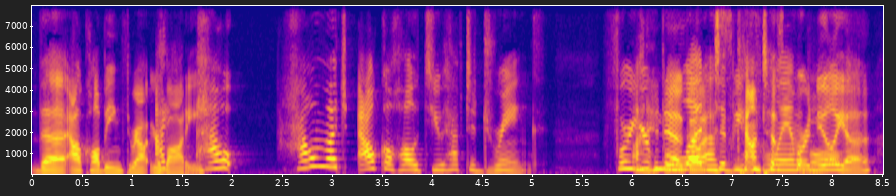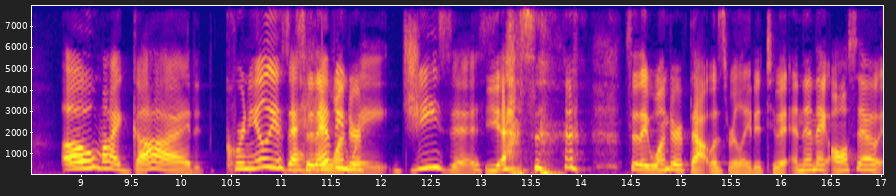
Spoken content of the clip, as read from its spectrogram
the alcohol being throughout your I- body. How how much alcohol do you have to drink for your know, blood to be Countess flammable? Cornelia. Oh my god. Cornelia's a So wonder- heavyweight. Jesus. Yes. so they wonder if that was related to it. And then they also,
